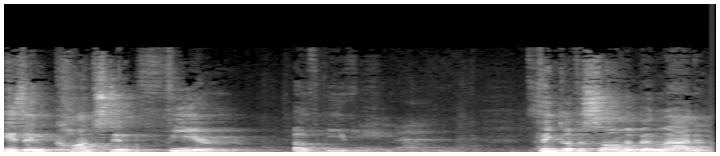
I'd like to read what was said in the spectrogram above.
is in constant fear of evil. Think of Osama bin Laden.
